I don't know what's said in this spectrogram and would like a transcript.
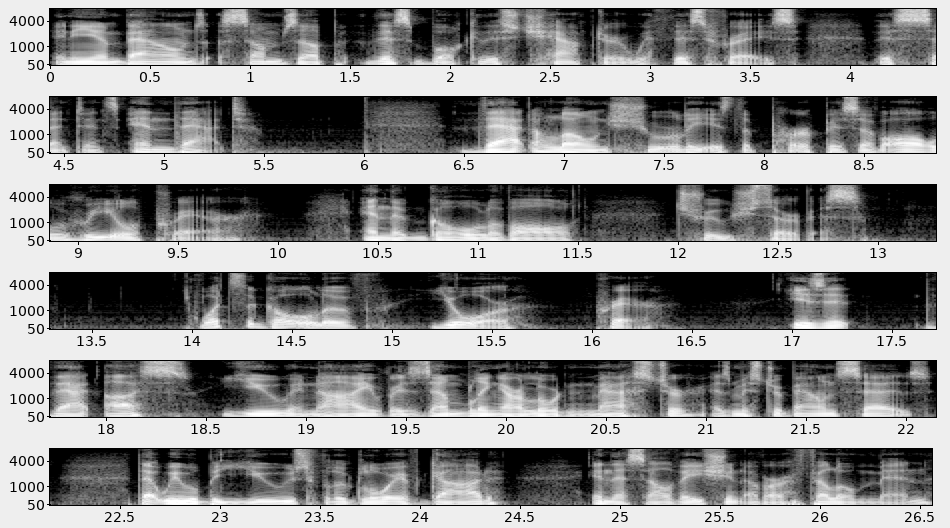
And E.M. Bounds sums up this book, this chapter, with this phrase, this sentence, and that that alone surely is the purpose of all real prayer and the goal of all true service. What's the goal of your prayer? Is it that us, you and I, resembling our Lord and Master, as Mr. Bounds says, that we will be used for the glory of God in the salvation of our fellow men?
